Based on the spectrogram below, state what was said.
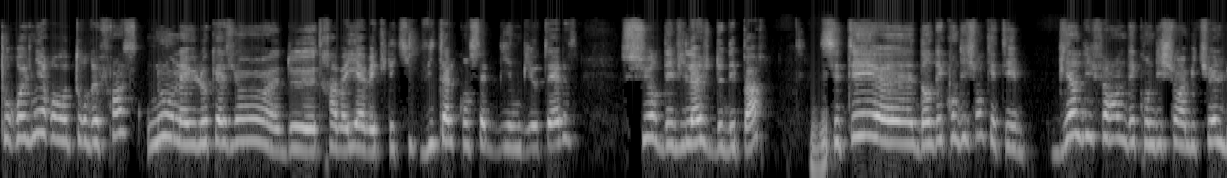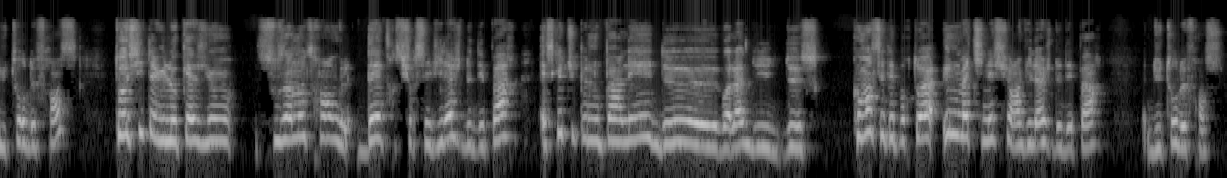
Pour revenir au Tour de France, nous, on a eu l'occasion de travailler avec l'équipe Vital Concept BNB Hotels sur des villages de départ. Mhm. C'était dans des conditions qui étaient bien différentes des conditions habituelles du Tour de France. Toi aussi, tu as eu l'occasion sous un autre angle, d'être sur ces villages de départ. Est-ce que tu peux nous parler de, euh, voilà, de comment c'était pour toi une matinée sur un village de départ du Tour de France?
